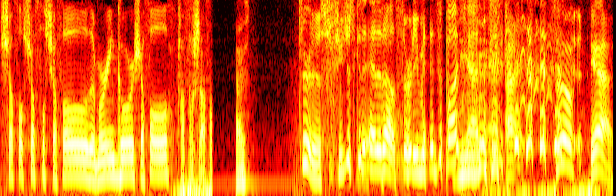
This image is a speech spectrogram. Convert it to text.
Shuffle, shuffle, shuffle. The Marine Corps shuffle. Shuffle, shuffle. Guys. There it is. You're just gonna edit out 30 minutes of podcast. So yeah,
